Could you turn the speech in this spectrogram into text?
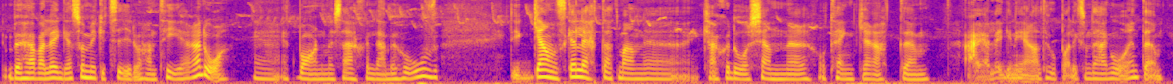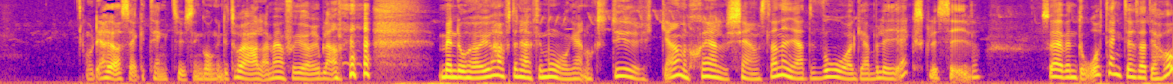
behöva lägga så mycket tid att hantera då eh, ett barn med särskilda behov. Det är ganska lätt att man eh, kanske då känner och tänker att eh, jag lägger ner alltihopa, liksom, det här går inte. Och det har jag säkert tänkt tusen gånger, det tror jag alla människor gör ibland. Men då har jag ju haft den här förmågan och styrkan och självkänslan i att våga bli exklusiv. Så även då tänkte jag så att jaha,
